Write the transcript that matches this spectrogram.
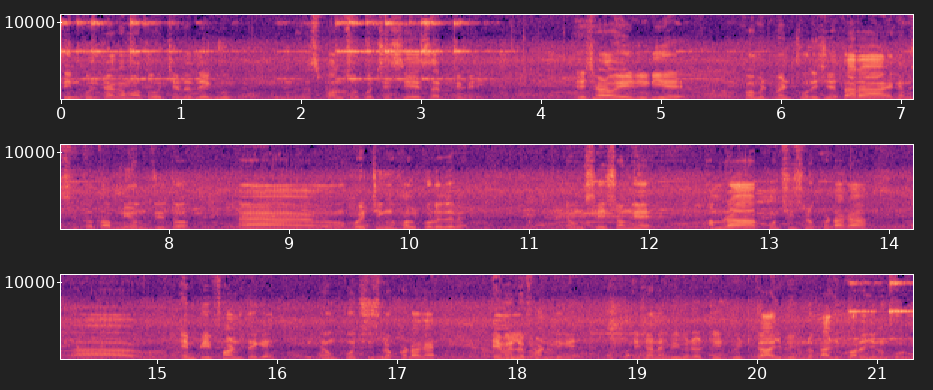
তিন কোটি টাকা মতো হচ্ছে এটা দে গ্রুপ স্পন্সর করছে সিএসআর টিমে এছাড়াও এডিডিএ কমিটমেন্ট করেছে, তারা এখানে শীততাপ নিয়ন্ত্রিত ওয়েটিং হল করে দেবে। এবং সেই সঙ্গে আমরা পঁচিশ লক্ষ টাকা এমপি ফান্ড থেকে এবং পঁচিশ লক্ষ টাকা এমএলএ ফান্ড থেকে এখানে বিভিন্ন ট্রিটমিট কাজ, বিভিন্ন কাজ করার জন্য করব।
